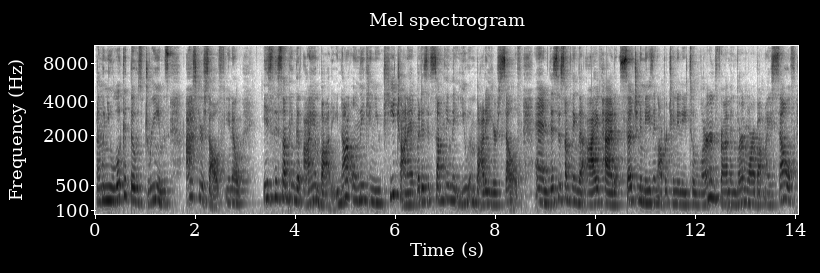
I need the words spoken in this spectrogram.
And when you look at those dreams, ask yourself, you know, is this something that I embody? Not only can you teach on it, but is it something that you embody yourself? And this is something that I've had such an amazing opportunity to learn from and learn more about myself.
